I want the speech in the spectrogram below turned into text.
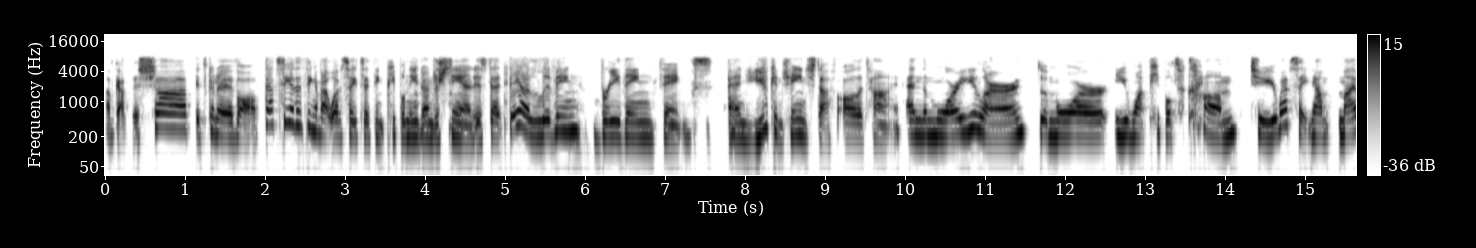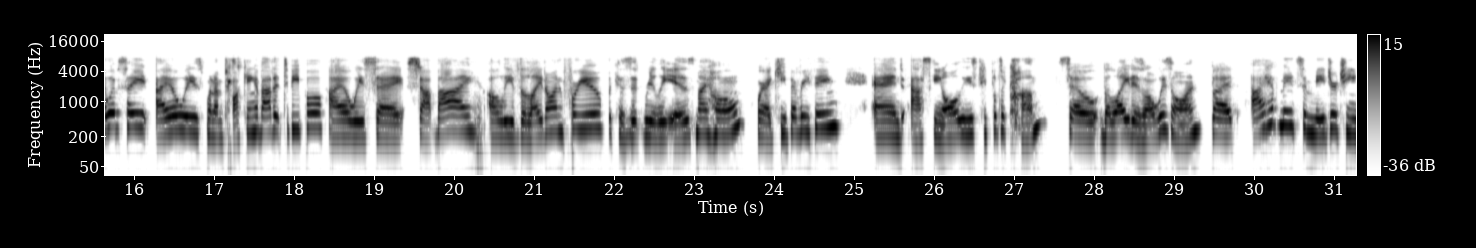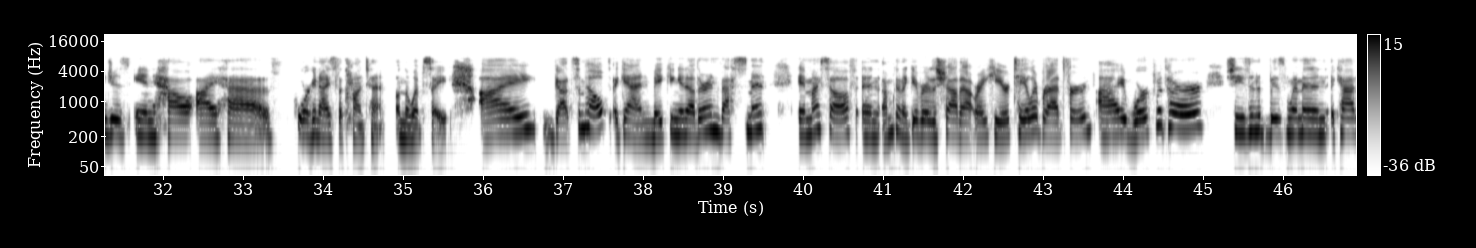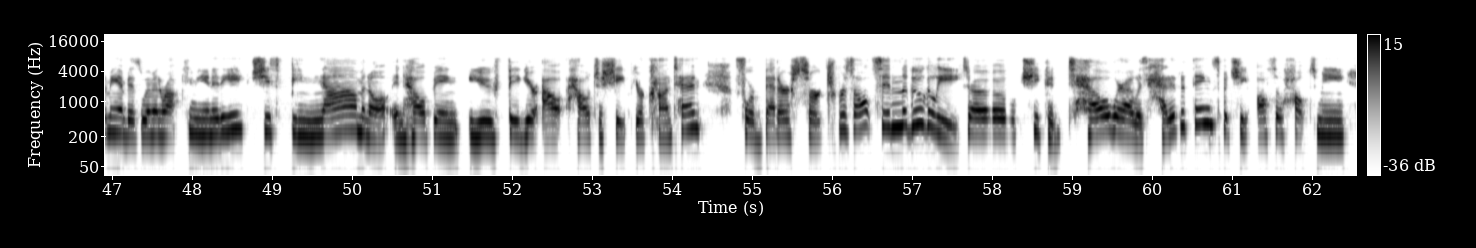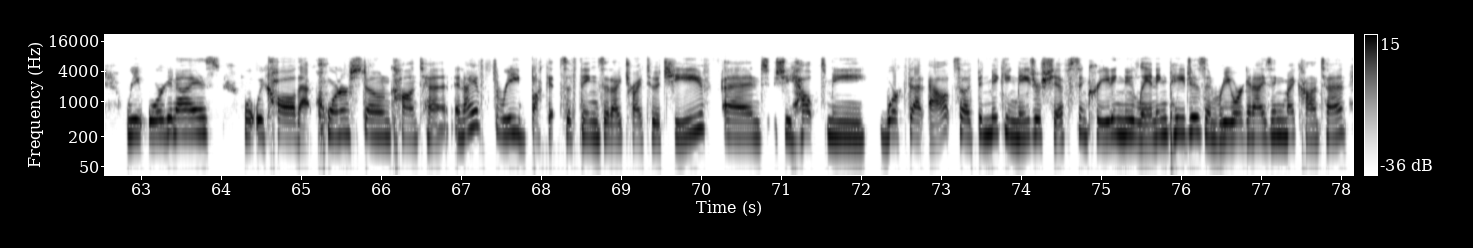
I've got this shop. It's going to evolve. That's the other thing about websites I think people need to understand is that they are living, breathing things and you can change stuff all the time. And the more you learn, the more you want people to come to your website. Now, my website, I always, when I'm talking about it to people, I always say, stop by. I'll leave the light on for you because it really is my home where I keep everything and asking all these people to come so the light is always on, but I have made some major changes in how I have organize the content on the website. I got some help, again, making another investment in myself. And I'm going to give her the shout out right here Taylor Bradford. I worked with her. She's in the Biz Women Academy and Biz Women Rock community. She's phenomenal in helping you figure out how to shape your content for better search results in the Googly. So she could tell where I was headed with things, but she also helped me reorganize organized what we call that cornerstone content. And I have three buckets of things that I try to achieve. And she helped me work that out. So I've been making major shifts and creating new landing pages and reorganizing my content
